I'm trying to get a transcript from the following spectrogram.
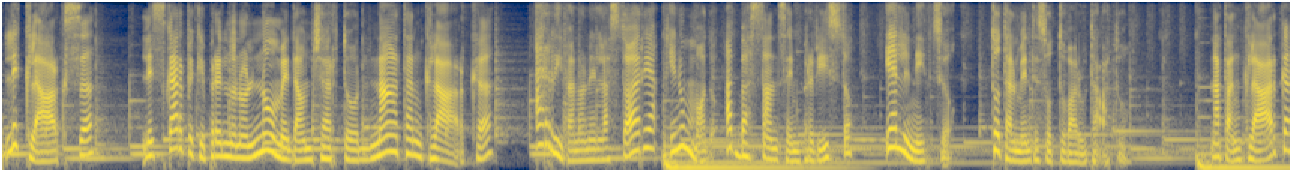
Le Clarks, le scarpe che prendono il nome da un certo Nathan Clark, arrivano nella storia in un modo abbastanza imprevisto e all'inizio totalmente sottovalutato. Nathan Clark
